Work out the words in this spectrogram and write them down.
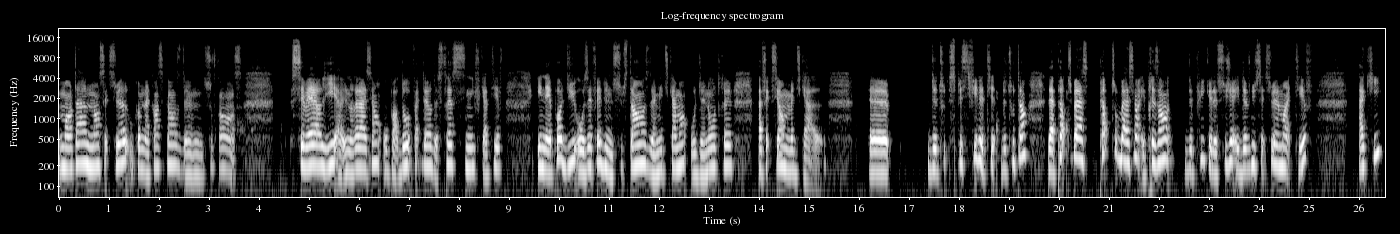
mental non sexuel ou comme la conséquence d'une souffrance sévère liée à une relation ou par d'autres facteurs de stress significatifs et n'est pas dû aux effets d'une substance, d'un médicament ou d'une autre affection médicale. Euh, de tout, spécifier de, de tout temps, la perturbation, perturbation est présente depuis que le sujet est devenu sexuellement actif, à qui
